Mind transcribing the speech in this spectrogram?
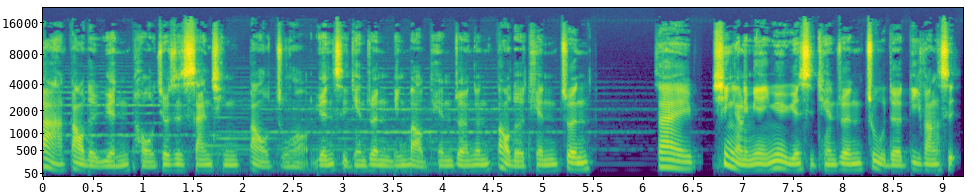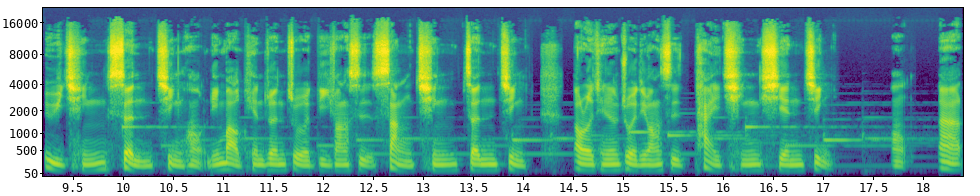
大道的源头就是三清道主哦，元始天尊、灵宝天尊跟道德天尊。在信仰里面，因为元始天尊住的地方是玉清圣境哈，灵宝天尊住的地方是上清真境，道德天尊住的地方是太清仙境。哦，那。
